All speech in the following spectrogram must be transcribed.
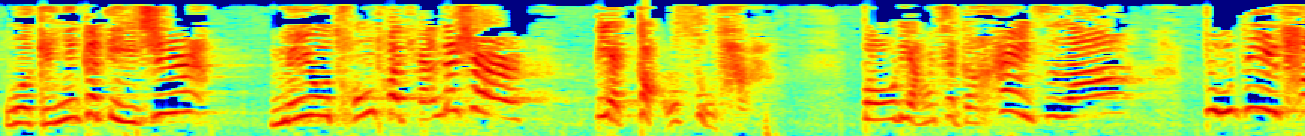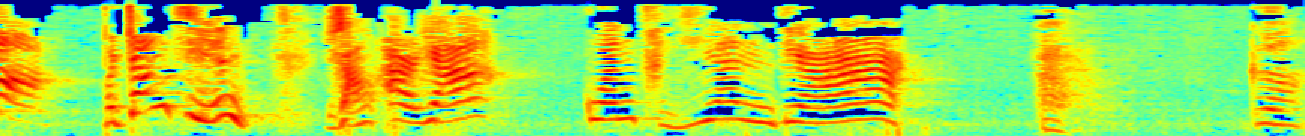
我给你个地址，没有捅破天的事儿，别告诉他。宝亮这个孩子啊，不比他不长进，让二丫管他严点儿。哎，哥，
